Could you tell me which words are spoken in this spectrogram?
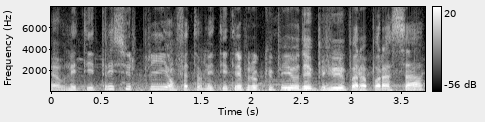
Euh, on était très surpris, en fait, on était très préoccupés au début par rapport à ça,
